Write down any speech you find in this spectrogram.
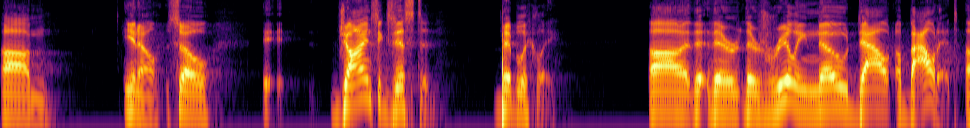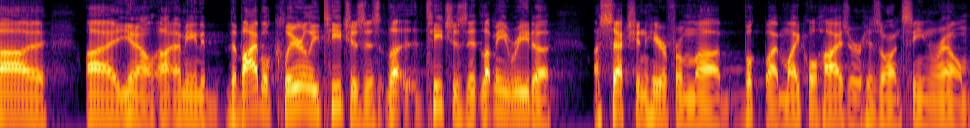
Um, you know, so it, giants existed biblically. Uh, th- there, there's really no doubt about it. Uh, uh, you know, I mean, the Bible clearly teaches, this, teaches it. Let me read a, a section here from a book by Michael Heiser, His Unseen Realm,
